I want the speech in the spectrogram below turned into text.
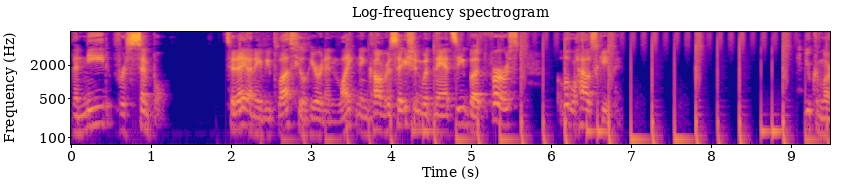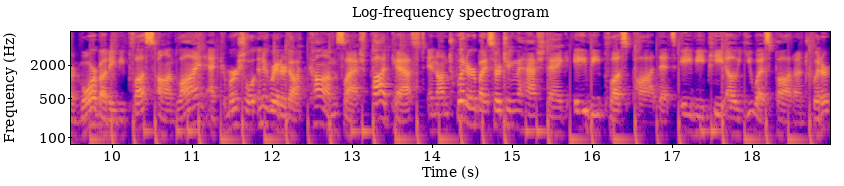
the need for simple. Today on AV Plus, you'll hear an enlightening conversation with Nancy, but first, a little housekeeping. You can learn more about AV Plus online at commercialintegrator.com slash podcast and on Twitter by searching the hashtag AVPlusPod. That's AVPLUS pod on Twitter.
